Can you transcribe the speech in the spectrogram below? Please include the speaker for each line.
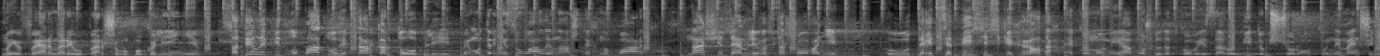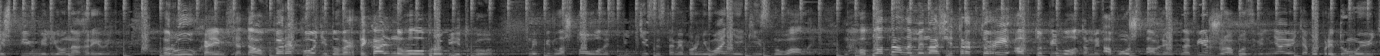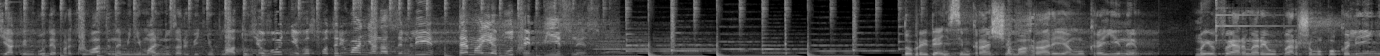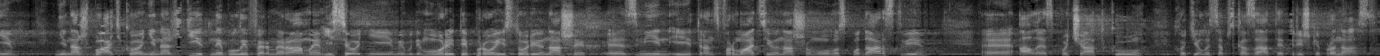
Speaker 1: Ми фермери у першому поколінні.
Speaker 2: Садили під лопату гектар картоплі.
Speaker 1: Ми модернізували наш технопарк.
Speaker 2: Наші землі розташовані у 30 сільських радах.
Speaker 1: Економія або ж додатковий заробіток щороку не менше ніж півмільйона гривень.
Speaker 2: Рухаємося да, в переході до вертикального обробітку.
Speaker 1: Ми підлаштовувались під ті системи бронювання, які існували.
Speaker 2: Обладнали ми наші трактори автопілотами.
Speaker 1: Або ж ставляють на біржу, або звільняють, або придумують, як він буде працювати на мінімальну заробітну плату.
Speaker 2: Сьогодні господарювання на землі це має бути бізнес.
Speaker 1: Добрий день всім кращим аграріям України. Ми фермери у першому поколінні. Ні наш батько, ні наш дід не були фермерами. І сьогодні ми будемо говорити про історію наших е, змін і трансформації у нашому господарстві. Е, Але спочатку хотілося б сказати трішки про нас.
